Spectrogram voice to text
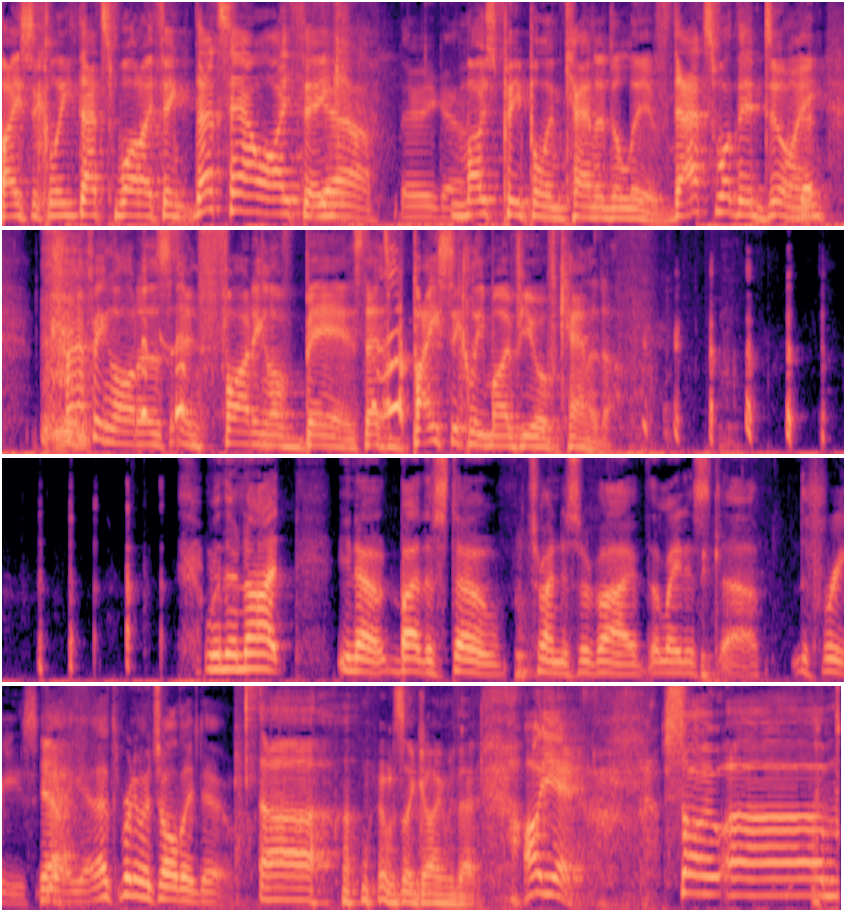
Basically, that's what I think. That's how I think Yeah, there you go. most people in Canada live. That's what they're doing. Trapping otters and fighting off bears. That's basically my view of Canada. When they're not, you know, by the stove trying to survive the latest uh, the freeze. Yeah. yeah, yeah. That's pretty much all they do. Uh, where was I going with that? Oh yeah. So um,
